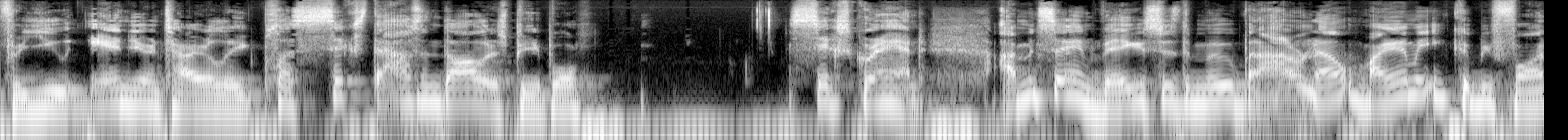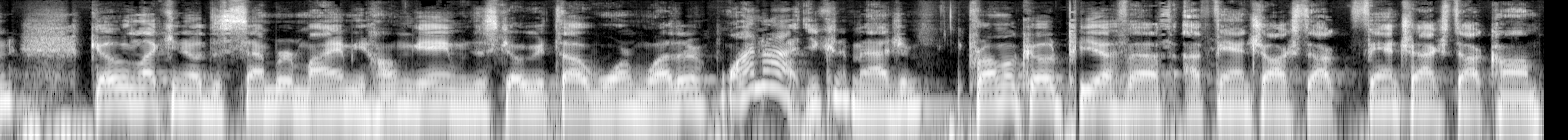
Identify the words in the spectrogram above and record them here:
for you and your entire league, plus $6,000, people six grand. I've been saying Vegas is the move, but I don't know. Miami could be fun. Go like, you know, December Miami home game and just go get that warm weather. Why not? You can imagine. Promo code PFF at fantrax.com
